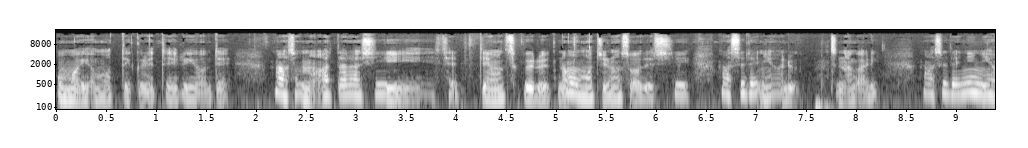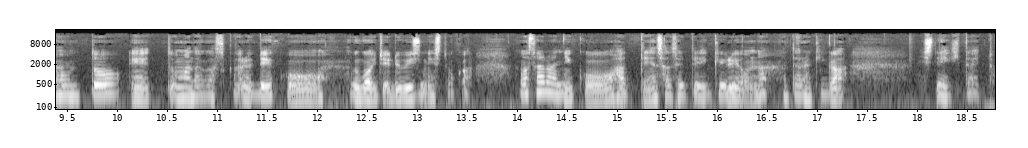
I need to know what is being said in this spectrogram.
思いを持ってくれているようで、まあ、その新しい接点を作るのももちろんそうですし、まあ、すでにあるつながり、まあ、すでに日本と,、えー、とマダガスカルでこう動いているビジネスとかをさらにこう発展させていけるような働きがしていきたいと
